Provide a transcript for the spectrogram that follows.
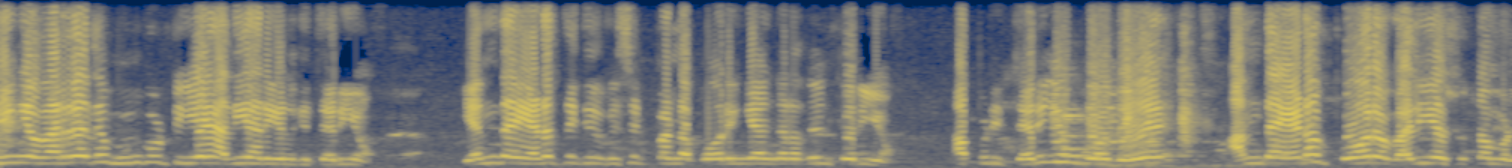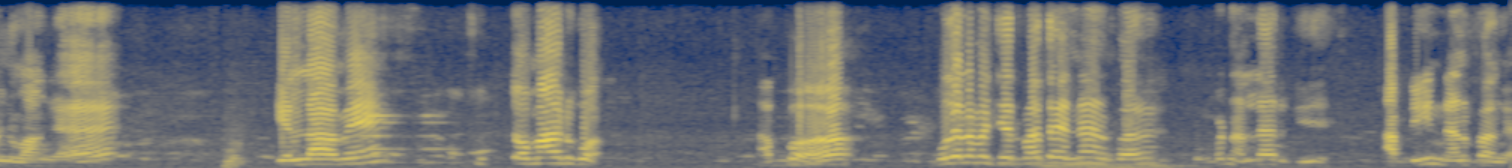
நீங்க வர்றது முன்கூட்டியே அதிகாரிகளுக்கு தெரியும். எந்த இடத்துக்கு விசிட் பண்ண போறீங்கங்கிறதும் தெரியும். அப்படி தெரியும் போது அந்த இடம் போற வழியை சுத்தம் பண்ணுவாங்க. எல்லாமே சுத்தமா இருக்கும். அப்போ முதலமைச்சர் பார்த்தா என்ன நினைப்பாரு? ரொம்ப நல்லா இருக்கு அப்படின்னு நினைப்பாங்க.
